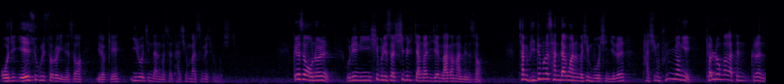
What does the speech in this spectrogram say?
오직 예수 그리스도로 인해서 이렇게 이루어진다는 것을 다시금 말씀해 주는 것이죠. 그래서 오늘 우리는 이 히브리서 11장을 이제 마감하면서 참 믿음으로 산다고 하는 것이 무엇인지를 다시금 분명히 결론과 같은 그런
